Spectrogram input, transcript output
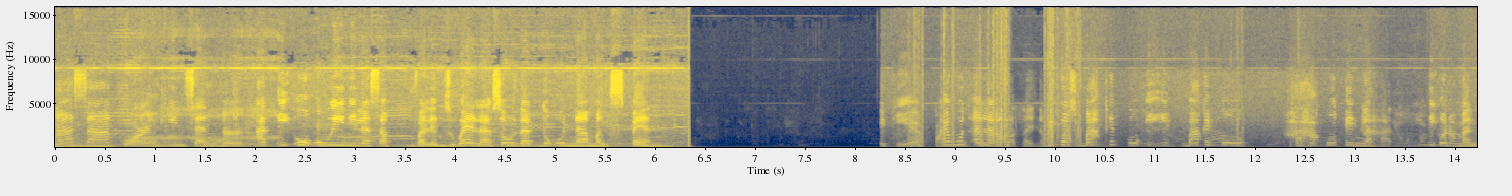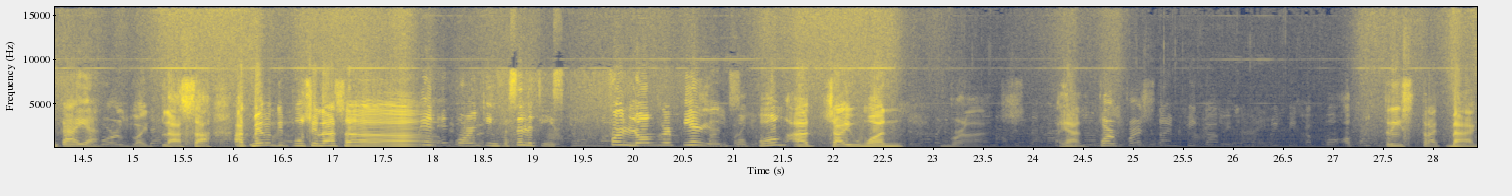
nasa quarantine center at iuuwi nila sa Valenzuela so that doon na mag-spend. ATF, I would allow because bakit po i- bakit po hahakutin lahat? Hindi ko naman kaya. Worldwide Plaza. At meron din po sila sa in quarantine facilities for longer periods. Pong at Chaiwan branch. Ayan. For first time pick up, pick up po of three stripe bag.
